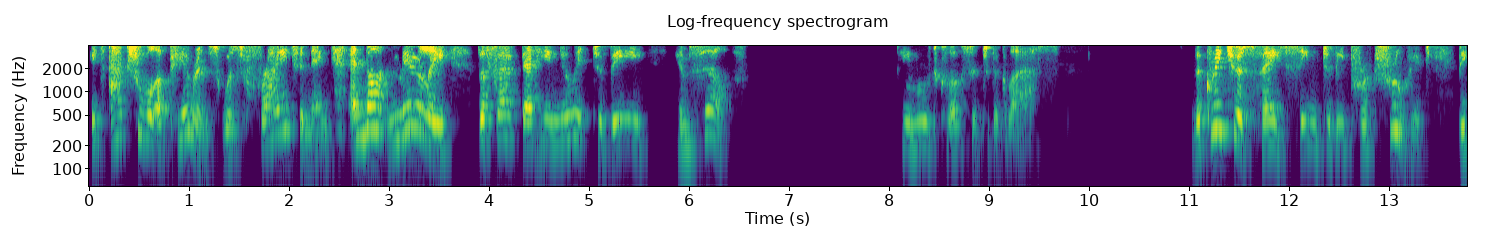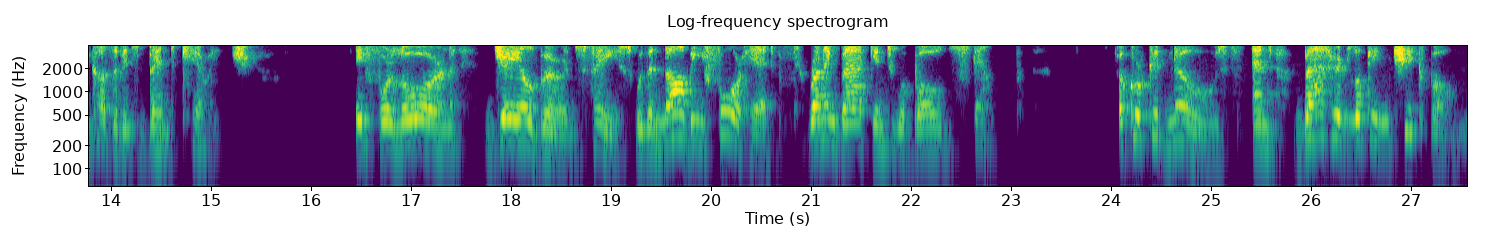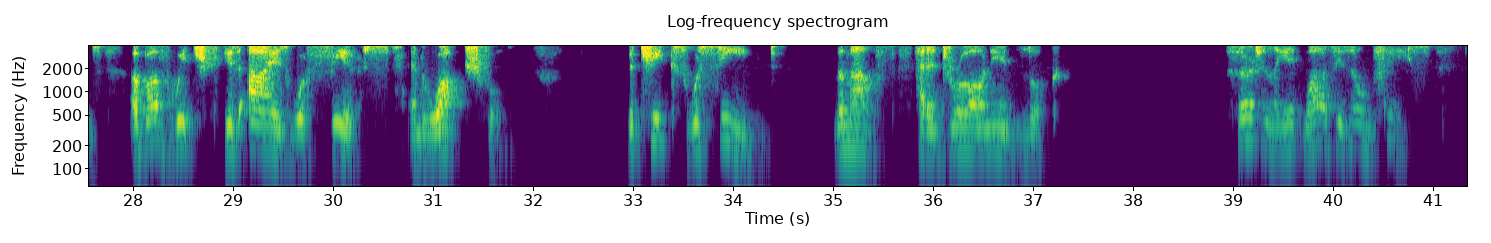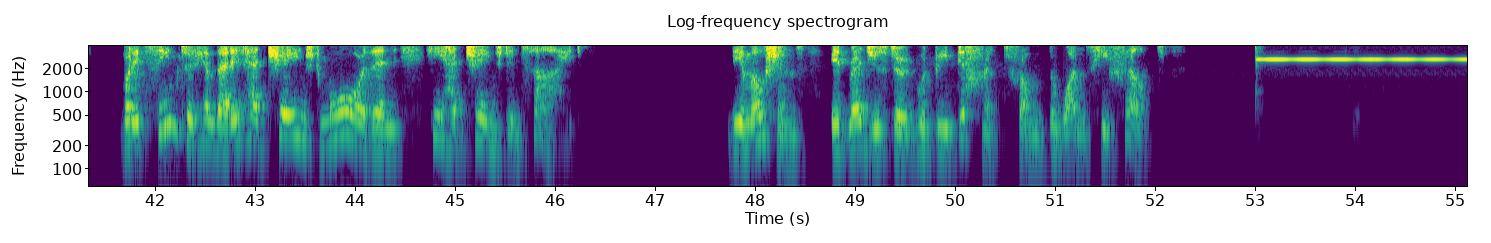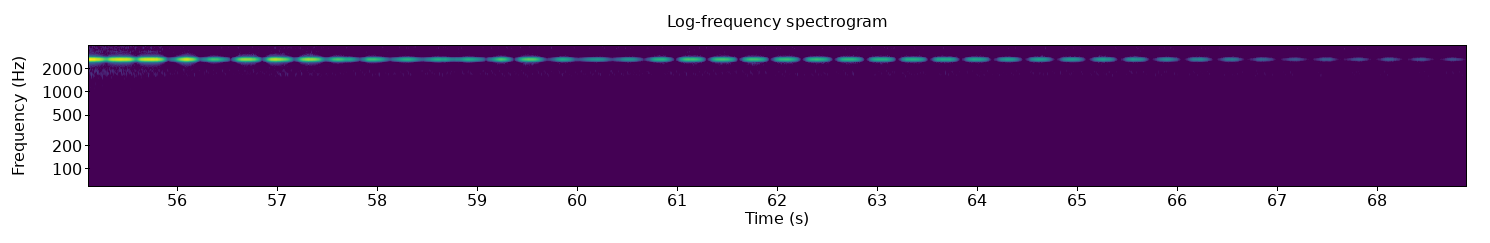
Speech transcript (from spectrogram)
Its actual appearance was frightening, and not merely the fact that he knew it to be himself. He moved closer to the glass. The creature's face seemed to be protruded because of its bent carriage a forlorn jailbird's face with a knobby forehead running back into a bald scalp, a crooked nose, and battered looking cheekbones, above which his eyes were fierce and watchful. The cheeks were seamed, the mouth had a drawn in look. Certainly it was his own face, but it seemed to him that it had changed more than he had changed inside. The emotions it registered would be different from the ones he felt.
